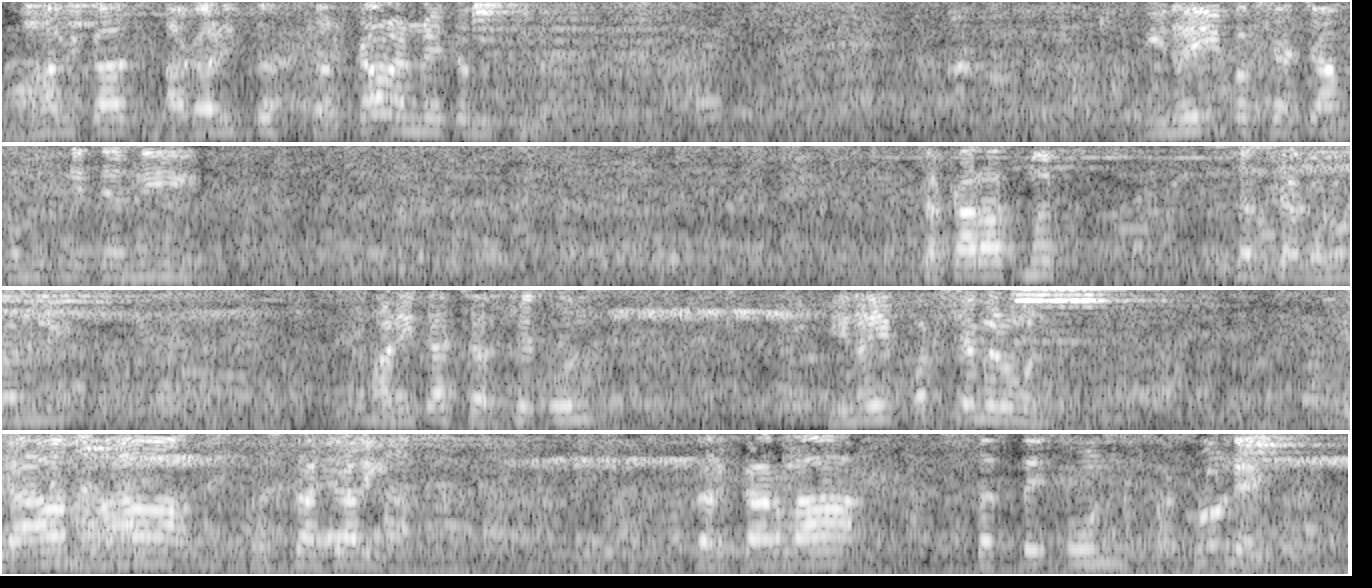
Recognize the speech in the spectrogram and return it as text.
महाविकास आघाडीचं सरकार आणण्याच्या दृष्टीनं तीनही पक्षाच्या प्रमुख नेत्यांनी सकारात्मक चर्चा घडवून आणली आणि त्या चर्चेतून तीनही पक्ष मिळून या महाभ्रष्टाचारी सरकारला सत्तेतून हकलून द्यायचं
